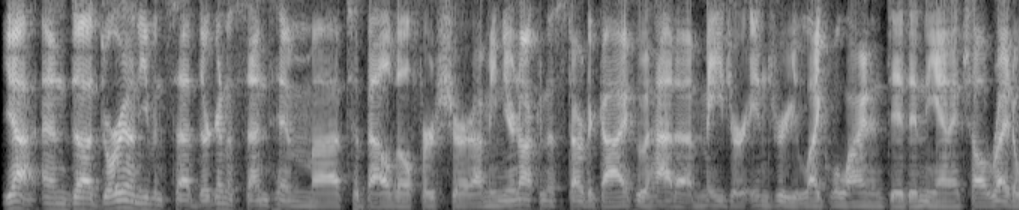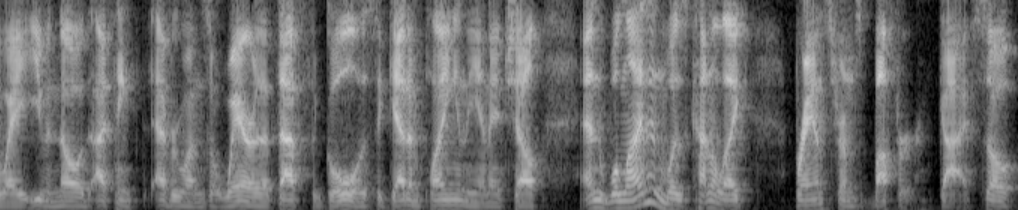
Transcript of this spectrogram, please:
Yeah, and uh, Dorion even said they're going to send him uh, to Belleville for sure. I mean, you're not going to start a guy who had a major injury like Wolanin did in the NHL right away, even though I think everyone's aware that that's the goal is to get him playing in the NHL. And Wolanin was kind of like Brannstrom's buffer guy. So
